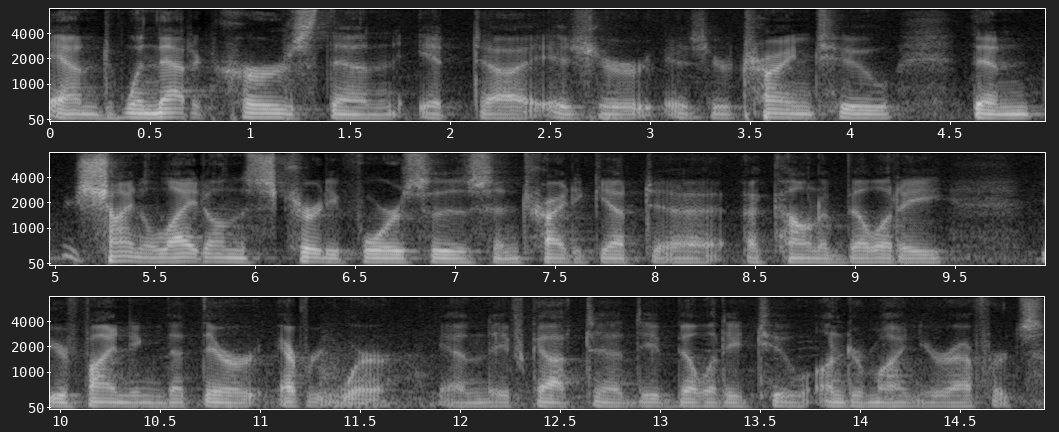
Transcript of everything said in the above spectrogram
And when that occurs, then it, as, you're, as you're trying to then shine a light on the security forces and try to get accountability, you're finding that they're everywhere and they've got uh, the ability to undermine your efforts.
